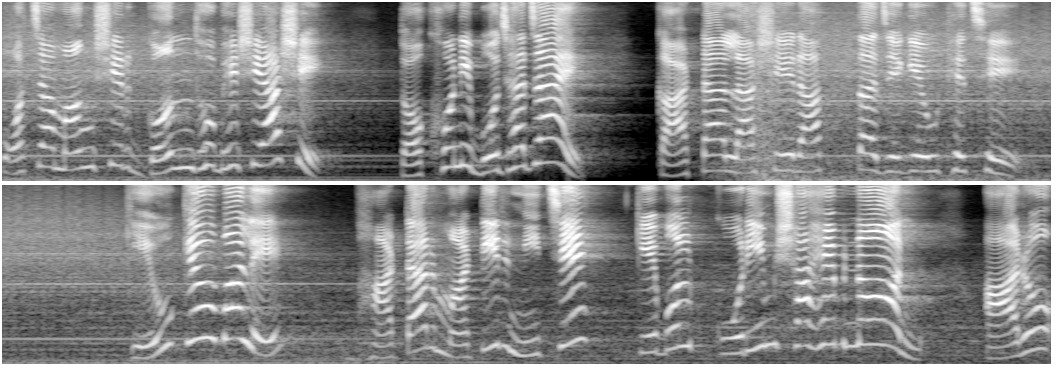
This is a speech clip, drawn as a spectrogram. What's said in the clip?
পচা মাংসের গন্ধ ভেসে আসে, তখনই বোঝা যায় কাটা লাশের আত্মা জেগে উঠেছে। কেউ কেউ বলে, ভাটার মাটির নিচে কেবল করিম সাহেব নন, আরও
